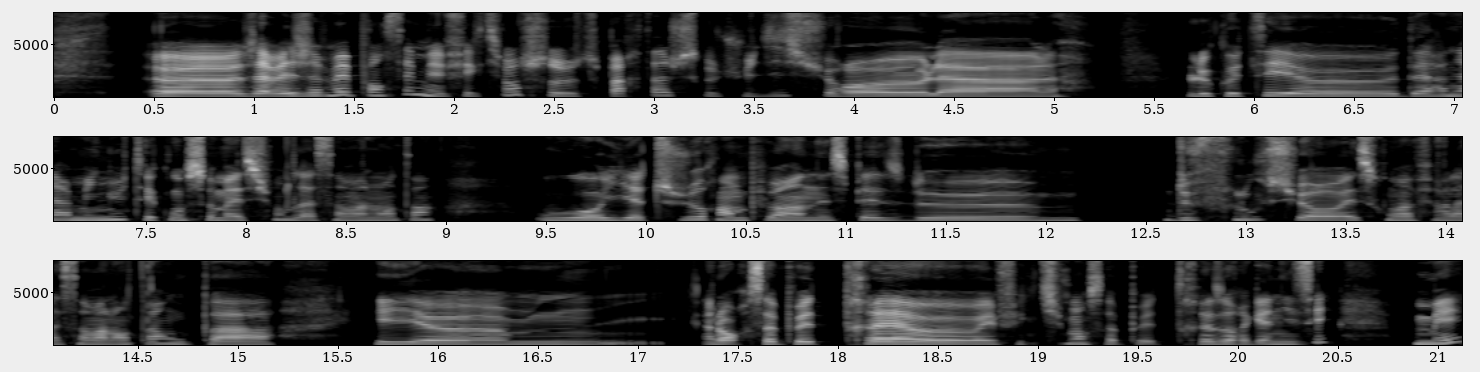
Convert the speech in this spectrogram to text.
euh, J'avais jamais pensé, mais effectivement, je, partage ce que tu dis sur euh, la, le côté dernière minute et consommation de la Saint-Valentin où il y a toujours un peu un espèce de, de flou sur est-ce qu'on va faire la Saint-Valentin ou pas? Et alors, ça peut être très, effectivement, ça peut être très organisé, mais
